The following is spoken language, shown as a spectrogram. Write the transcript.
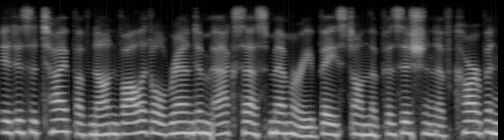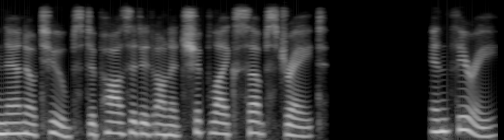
It is a type of non-volatile random access memory based on the position of carbon nanotubes deposited on a chip-like substrate. In theory,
